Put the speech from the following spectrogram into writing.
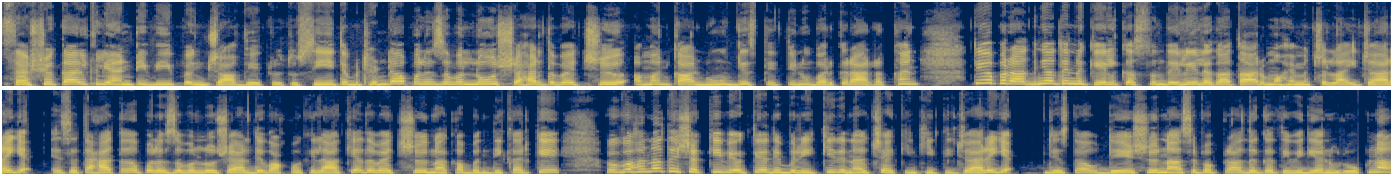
ਸਤਿ ਸ਼੍ਰੀ ਅਕਾਲ ਕਲਿਆਣ ਟੀਵੀ ਪੰਜਾਬ ਦੇਖ ਰਹੇ ਹੋ ਤੁਸੀਂ ਤੇ ਬਠਿੰਡਾ ਪੁਲਿਸ ਵੱਲੋਂ ਸ਼ਹਿਰ ਦੇ ਵਿੱਚ ਅਮਨ ਕਾਨੂੰਨ ਦੀ ਸਥਿਤੀ ਨੂੰ ਬਰਕਰਾਰ ਰੱਖਣ ਤੇ ਅਪਰਾਧੀਆਂ ਤੇ ਨਕੇਲ ਕੱਸਣ ਦੇ ਲਈ ਲਗਾਤਾਰ ਮੁਹਿੰਮ ਚਲਾਈ ਜਾ ਰਹੀ ਹੈ। ਇਸੇ ਤਹਿਤ ਪੁਲਿਸ ਵੱਲੋਂ ਸ਼ਹਿਰ ਦੇ ਵੱਖ-ਵੱਖ ਇਲਾਕਿਆਂ ਦੇ ਵਿੱਚ ਨਾਕਾਬੰਦੀ ਕਰਕੇ ਵਾਹਨਾਂ ਤੇ ਸ਼ੱਕੀ ਵਿਅਕਤੀਆਂ ਦੀ ਬਰੀਕੀ ਦੇ ਨਾਲ ਚੈਕਿੰਗ ਕੀਤੀ ਜਾ ਰਹੀ ਹੈ। ਜਿਸ ਦਾ ਉਦੇਸ਼ ਨਾ ਸਿਰਫ ਅਪਰਾਧਕ ਗਤੀਵਿਧੀਆਂ ਨੂੰ ਰੋਕਣਾ,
